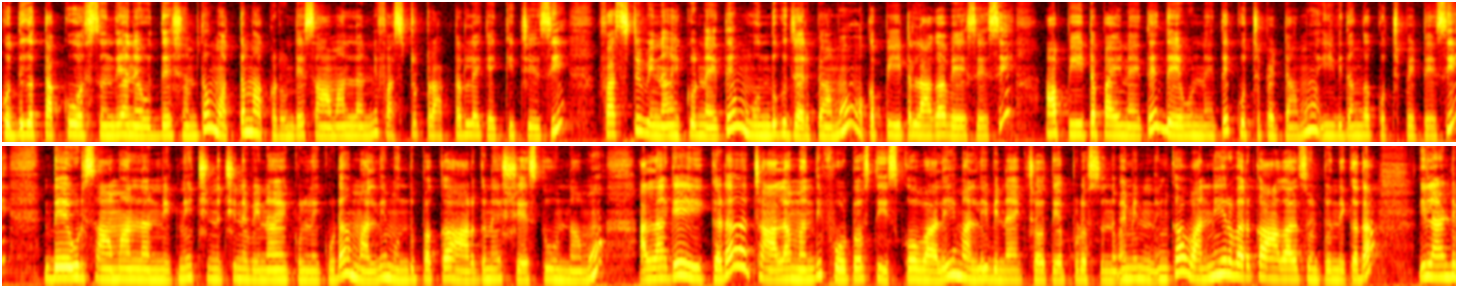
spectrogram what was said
కొద్దిగా తక్కువ వస్తుంది అనే ఉద్దేశంతో మొత్తం అక్కడ ఉండే సామాన్లన్నీ ఫస్ట్ ట్రాక్టర్లోకి ఎక్కిచ్చేసి ఫస్ట్ వినాయకుడిని అయితే ముందుకు జరిపాము. ఒక పీటలాగా వేసేసి ఆ పీట పైన అయితే దేవుడిని అయితే కూర్చోపెట్టాము. ఈ విధంగా కూర్చోపెట్టేసి దేవుడి సామాన్లన్నిటినీ చిన్న చిన్న వినాయకుల్ని కూడా మళ్ళీ ముందు పక్క ఆర్గనైజ్ చేస్తూ ఉన్నాము. అలాగే ఇక్కడ చాలామంది ఫొటోస్ తీసుకోవాలి. మళ్ళీ వినాయక చవితి ఎప్పుడు వస్తుంది. ఐ మీన్ ఇంకా వన్ ఇయర్ వరకు ఆగాల్సి ఉంటుంది కదా. ఇలాంటి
